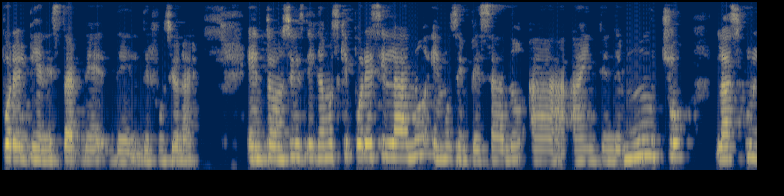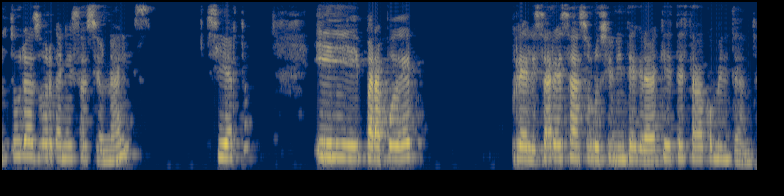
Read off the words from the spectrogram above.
por el bienestar del funcionario. Entonces, digamos que por ese lado hemos empezado a, a entender mucho las culturas organizacionales, ¿cierto? Y para poder realizar esa solución integral que te estaba comentando.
